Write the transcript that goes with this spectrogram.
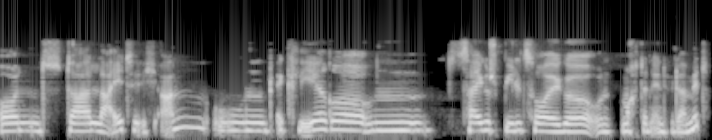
Und da leite ich an und erkläre und zeige Spielzeuge und mache dann entweder mit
